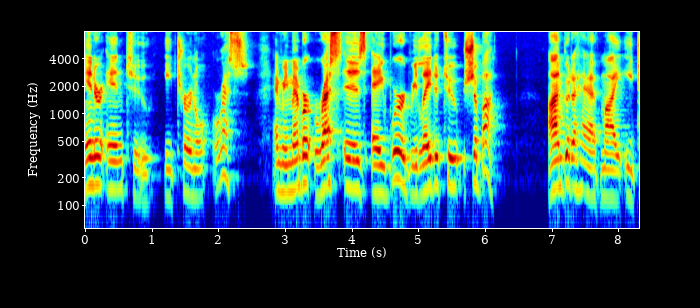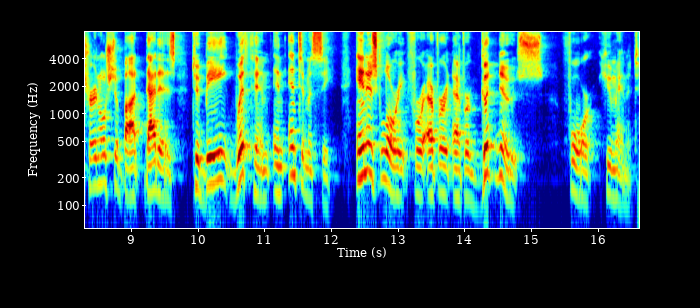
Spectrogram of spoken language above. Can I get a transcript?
enter into eternal rest. And remember, rest is a word related to Shabbat. I'm going to have my eternal Shabbat, that is, to be with Him in intimacy, in His glory forever and ever. Good news for humanity.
